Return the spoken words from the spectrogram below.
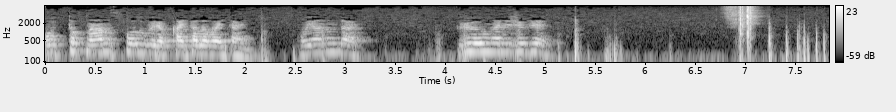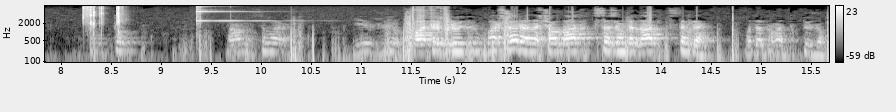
ұлттық намыс болу керек қайталап айтайын. Ояныңдар біреуің ана жерде. Ұлттық намысы бар. Жүрек батыр біреулерің бар шығар ана шалды атып тастасаңдар да атып тастаңдар онда тұрған түк те жоқ.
